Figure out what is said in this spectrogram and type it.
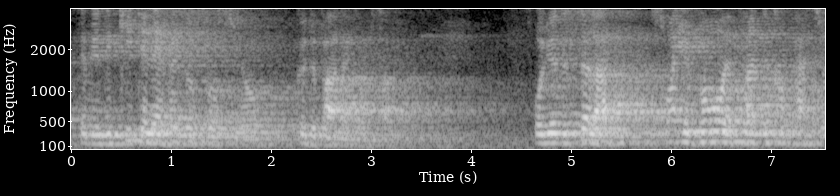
c'est mieux de quitter les réseaux sociaux que de parler comme ça. Au lieu de cela, soyez bons et pleins de compassion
